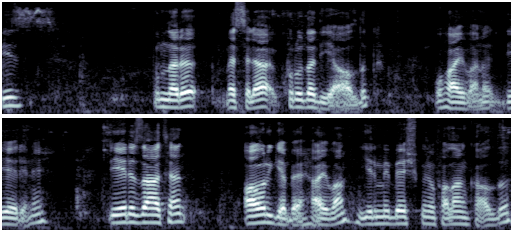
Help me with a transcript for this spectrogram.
Biz bunları mesela kuruda diye aldık. Bu hayvanı, diğerini. Diğeri zaten ağır gebe hayvan. 25 günü falan kaldı.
